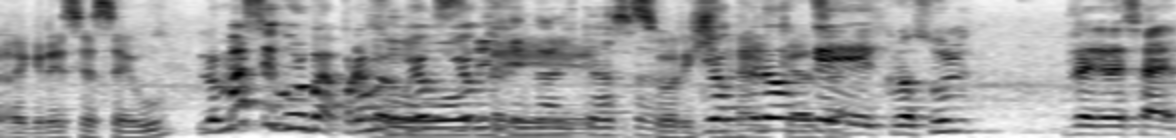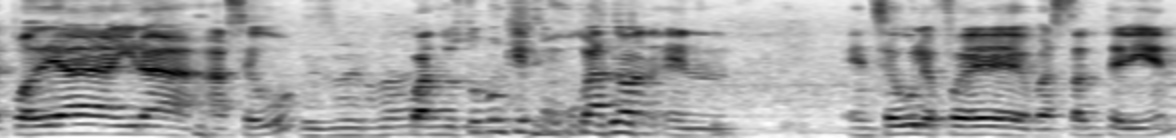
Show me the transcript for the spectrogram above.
que regrese a CU. Lo más seguro, va, por ejemplo, Su yo, yo, original casa. su yo creo casa. que Cruz Azul regresa, podría ir a, a Seúl. Es verdad. Cuando estuvo un tiempo jugando en, en, Seúl le fue bastante bien.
